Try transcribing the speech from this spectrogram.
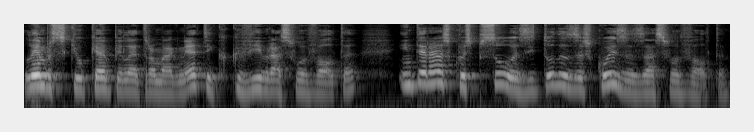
Lembre-se que o campo eletromagnético que vibra à sua volta interage com as pessoas e todas as coisas à sua volta.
